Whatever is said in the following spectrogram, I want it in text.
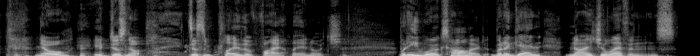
no, he does not play, doesn't play the violin or ch- but he works hard. But again, Nigel Evans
